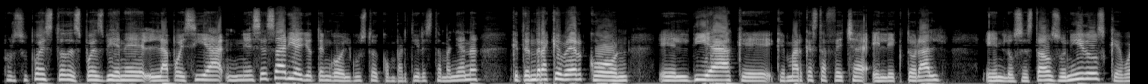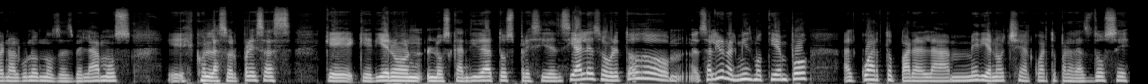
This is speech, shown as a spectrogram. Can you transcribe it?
Por supuesto, después viene la poesía necesaria. Yo tengo el gusto de compartir esta mañana, que tendrá que ver con el día que, que marca esta fecha electoral en los Estados Unidos, que bueno, algunos nos desvelamos eh, con las sorpresas que, que, dieron los candidatos presidenciales, sobre todo salieron al mismo tiempo, al cuarto para la medianoche, al cuarto para las doce,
